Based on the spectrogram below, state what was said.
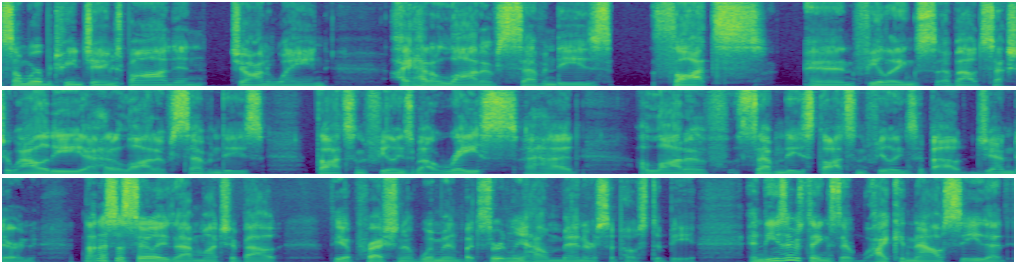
somewhere between James Bond and John Wayne. I had a lot of 70s thoughts and feelings about sexuality. I had a lot of 70s thoughts and feelings about race. I had a lot of 70s thoughts and feelings about gender, not necessarily that much about the oppression of women, but certainly how men are supposed to be. And these are things that I can now see that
